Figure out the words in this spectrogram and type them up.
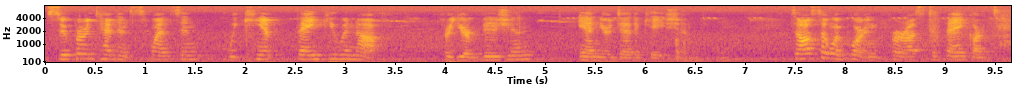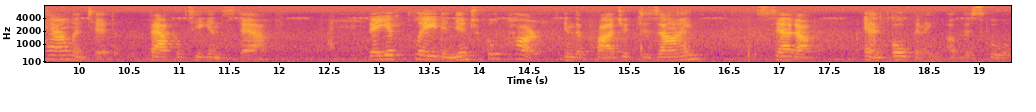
Superintendent Swenson, we can't thank you enough for your vision and your dedication. It's also important for us to thank our talented faculty and staff. They have played an integral part in the project design, setup, and opening of the school.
